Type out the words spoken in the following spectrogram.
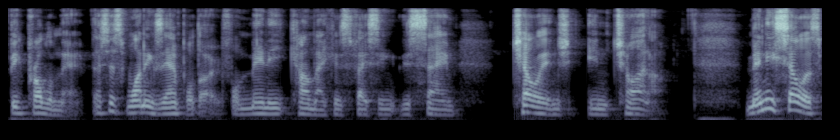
Big problem there. That's just one example, though, for many car makers facing this same challenge in China. Many sellers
